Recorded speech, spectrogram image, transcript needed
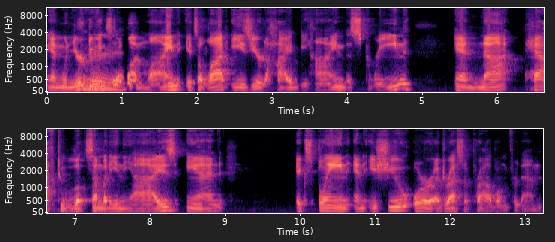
And when you're doing stuff online, it's a lot easier to hide behind the screen and not have to look somebody in the eyes and explain an issue or address a problem for them.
